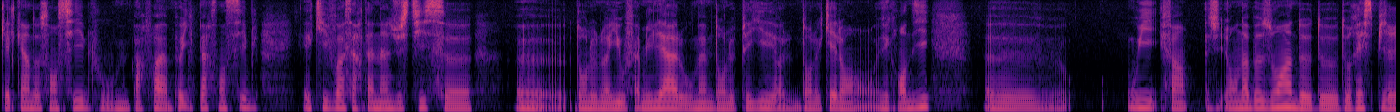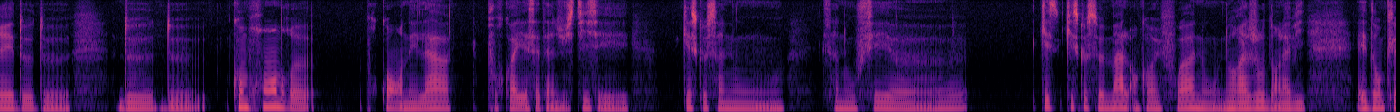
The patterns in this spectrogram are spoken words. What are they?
quelqu'un de sensible ou parfois un peu hypersensible et qui voit certaines injustices euh, euh, dans le noyau familial ou même dans le pays euh, dans lequel j'ai grandi. Oui, enfin, on a besoin de, de- respirer, de, de, de, comprendre pourquoi on est là, pourquoi il y a cette injustice et qu'est-ce que ça nous, ça nous fait. qu'est-ce que ce mal, encore une fois, nous, nous rajoute dans la vie. Et donc,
